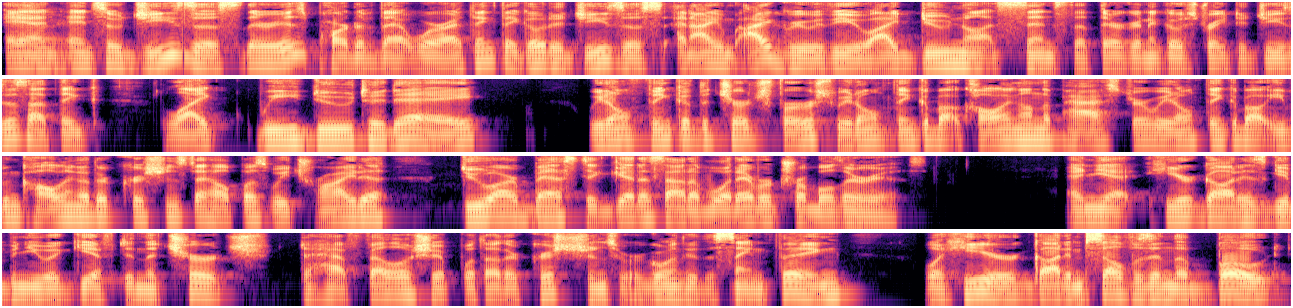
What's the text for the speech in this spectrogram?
And Right. and so Jesus, there is part of that where I think they go to Jesus, and I I agree with you. I do not sense that they're going to go straight to Jesus. I think like we do today, we don't think of the church first. We don't think about calling on the pastor. We don't think about even calling other Christians to help us. We try to do our best to get us out of whatever trouble there is. And yet, here God has given you a gift in the church to have fellowship with other Christians who are going through the same thing. Well, here, God Himself is in the boat.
